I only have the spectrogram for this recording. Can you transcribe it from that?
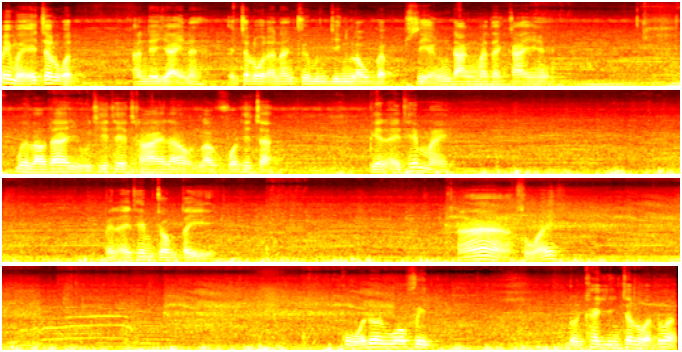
ไม่เหมือนไอ้จรวดอันใหญ่ๆนะไอ้จรวดอันนั้นคือมันยิงเราแบบเสียงดังมาแต่ไกลฮะ เมื่อเราได้อยู่ที่เทสทรายแล้วเราควรที่จะ เปลี่ยนไอเทมใหม่ เป็นไอเทมโจมตี อ่า สวยโอ้โหโดนวัวฟิตโดนใครยิงจรวดด้วย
